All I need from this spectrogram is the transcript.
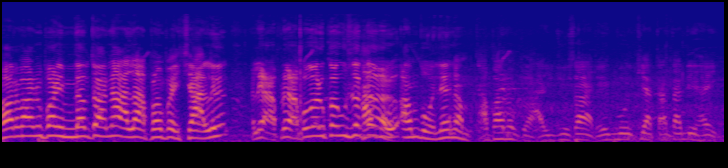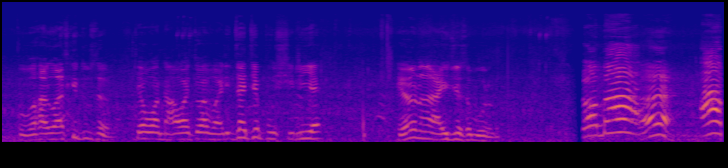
ફરવાનું પણ એમને તો આના હાલ આપણો પૈસા હાલ. એટલે આપણે આપણું વાળું કહું છે આમ બોલે ને આમ થાપાનો કે આવી ગયું સાર એક બોલ ક્યાં તાતા દે હાઈ તું સારું વાત કીધું છે. કેવો ના હોય તો વળી જજે પૂછી લઈએ. કેવો ને આવી જશે બોલ. રોમા આ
